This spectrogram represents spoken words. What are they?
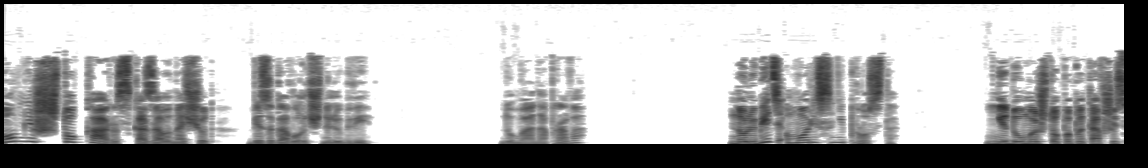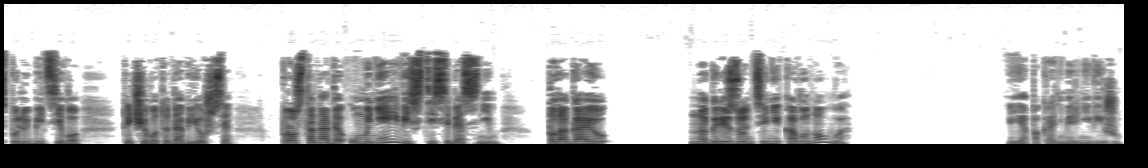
Помнишь, что Кара сказала насчет безоговорочной любви? Думаю, она права. Но любить Морриса непросто. Не думаю, что, попытавшись полюбить его, ты чего-то добьешься. Просто надо умнее вести себя с ним. Полагаю, на горизонте никого нового? Я, по крайней мере, не вижу.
